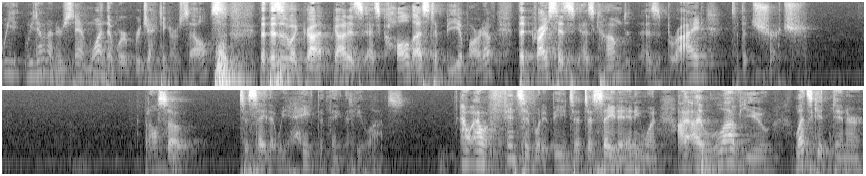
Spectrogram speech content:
We, we don't understand, one, that we're rejecting ourselves, that this is what God, God has, has called us to be a part of, that Christ has, has come to, as bride to the church. But also to say that we hate the thing that he loves. How, how offensive would it be to, to say to anyone, I, I love you, let's get dinner,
